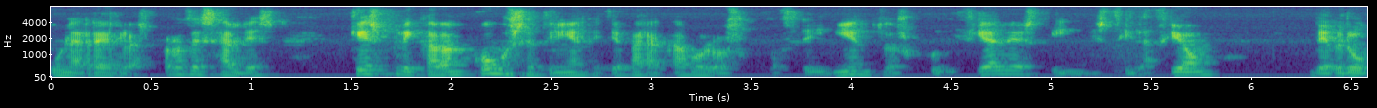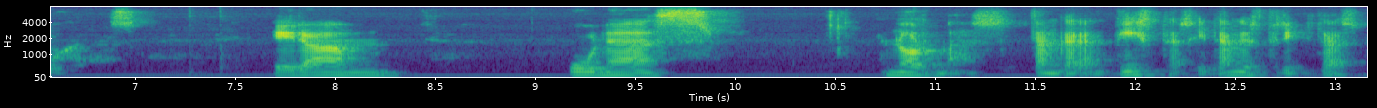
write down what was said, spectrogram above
Unas reglas procesales que explicaban cómo se tenían que llevar a cabo los procedimientos judiciales de investigación de brujas. Eran unas normas tan garantistas y tan estrictas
